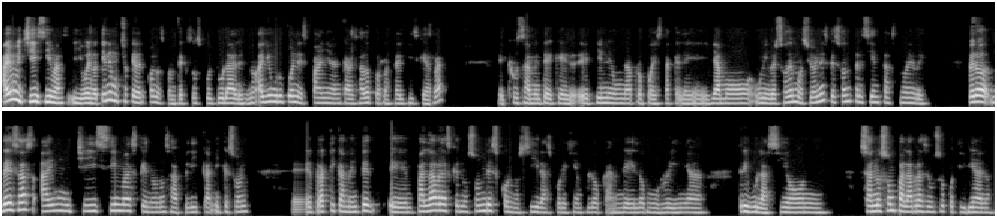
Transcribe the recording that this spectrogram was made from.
Hay muchísimas y bueno, tiene mucho que ver con los contextos culturales, ¿no? Hay un grupo en España encabezado por Rafael Pizquerra, eh, justamente que eh, tiene una propuesta que le llamó Universo de Emociones, que son 309, pero de esas hay muchísimas que no nos aplican y que son eh, prácticamente palabras que no son desconocidas, por ejemplo, canguelo, murriña, tribulación, o sea, no son palabras de uso cotidiano.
